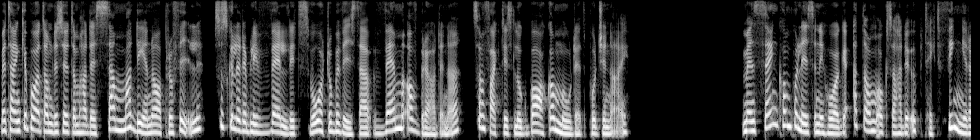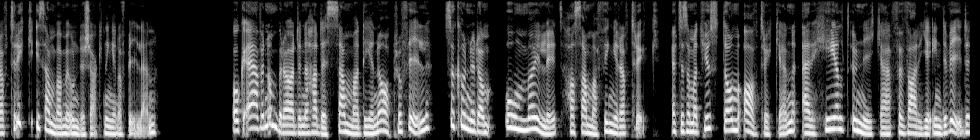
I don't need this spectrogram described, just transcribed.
Med tanke på att de dessutom hade samma DNA-profil så skulle det bli väldigt svårt att bevisa vem av bröderna som faktiskt låg bakom mordet på Jenai. Men sen kom polisen ihåg att de också hade upptäckt fingeravtryck i samband med undersökningen av bilen. Och även om bröderna hade samma DNA-profil så kunde de omöjligt ha samma fingeravtryck eftersom att just de avtrycken är helt unika för varje individ,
